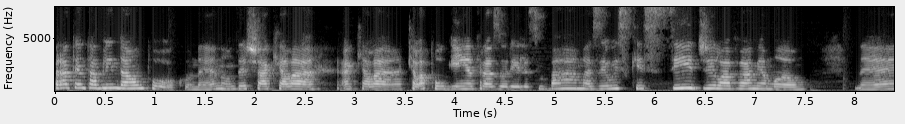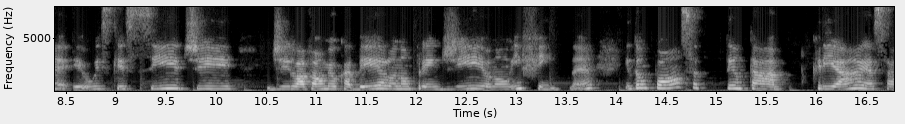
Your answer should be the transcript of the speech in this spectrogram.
para tentar blindar um pouco, né? Não deixar aquela aquela aquela pulguinha atrás da orelha assim, bah, mas eu esqueci de lavar minha mão, né? Eu esqueci de, de lavar o meu cabelo, eu não prendi, eu não, enfim, né? Então possa tentar criar essa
